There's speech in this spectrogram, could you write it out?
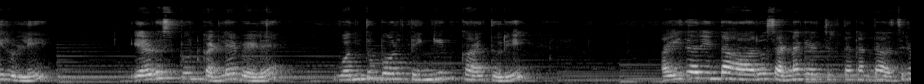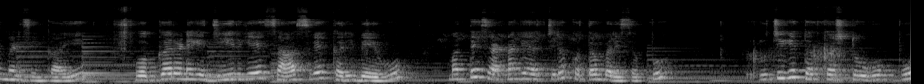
ಈರುಳ್ಳಿ, ಎರಡು ಸ್ಪೂನ್ ಕಡಲೆಬೇಳೆ, ಒಂದು ಬೌಲ್ ತೆಂಗಿನಕಾಯಿ ತುರಿ ಐದರಿಂದ ಆರು ಸಣ್ಣಗೆ ಹಚ್ಚಿರ್ತಕ್ಕಂಥ ಹಸಿರು ಮೆಣಸಿನಕಾಯಿ, ಒಗ್ಗರಣೆಗೆ ಜೀರಿಗೆ, ಸಾಸಿವೆ, ಕರಿಬೇವು, ಮತ್ತು ಸಣ್ಣಗೆ ಹಚ್ಚಿರೋ ಕೊತ್ತಂಬರಿ ಸೊಪ್ಪು, ರುಚಿಗೆ ತಕ್ಕಷ್ಟು ಉಪ್ಪು,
